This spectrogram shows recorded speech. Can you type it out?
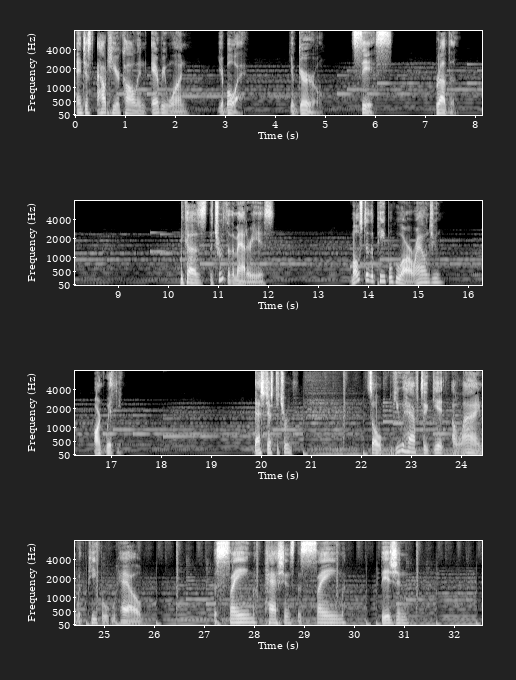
and just out here calling everyone your boy, your girl, sis, brother. Because the truth of the matter is, most of the people who are around you aren't with you. That's just the truth. So you have to get aligned with people who have the same passions, the same vision,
